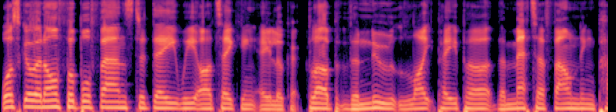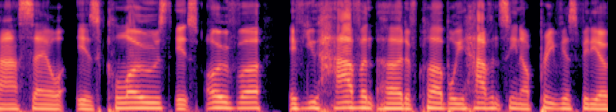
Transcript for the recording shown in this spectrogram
What's going on, football fans? Today we are taking a look at Club. The new light paper, the Meta founding pass sale is closed. It's over. If you haven't heard of Club or you haven't seen our previous video,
